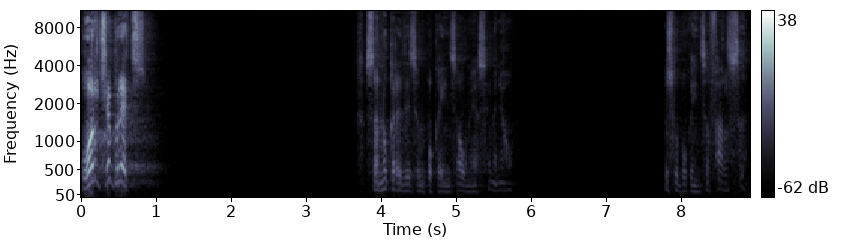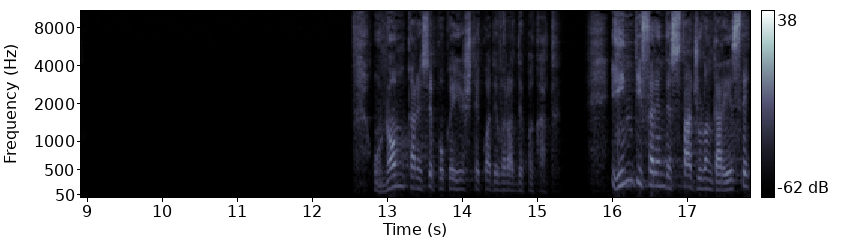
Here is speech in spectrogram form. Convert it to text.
Cu orice preț. Să nu credeți în pocăința unui asemenea om. Este o pocăință falsă. Un om care se pocăiește cu adevărat de păcat. Indiferent de stadiul în care este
